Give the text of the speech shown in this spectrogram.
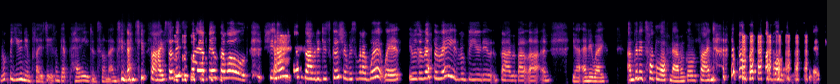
rugby union players didn't even get paid until 1995, so this is why I feel so old." She I having a discussion with someone I worked with. He was a referee in rugby union at the time about that. And yeah, anyway, I'm going to toddle off now and go and find.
